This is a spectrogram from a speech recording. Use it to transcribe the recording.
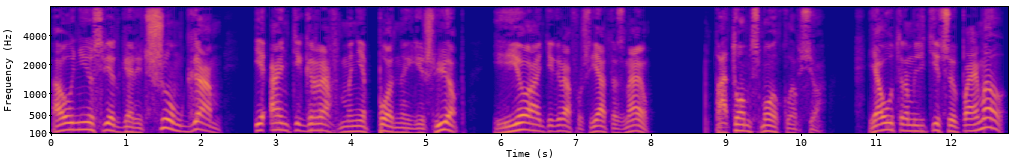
а у нее свет горит, шум, гам и антиграф мне под ноги шлеп. Ее антиграф уж я-то знаю. Потом смолкло все. Я утром Летицию поймал,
